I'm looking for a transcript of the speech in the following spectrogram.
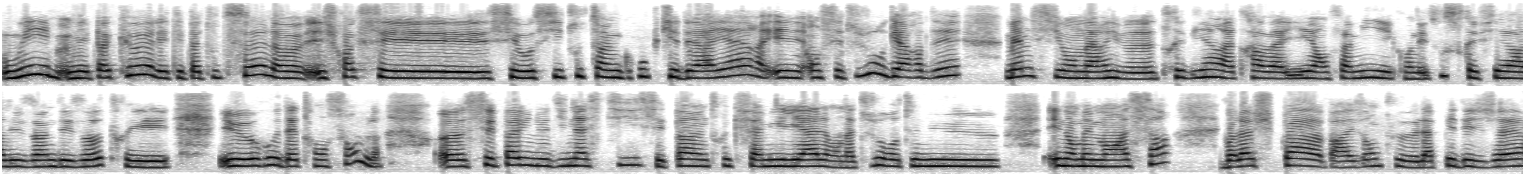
Oui, mais pas que, elle n'était pas toute seule. Euh, et je crois que c'est aussi tout un groupe qui est derrière. Et on s'est toujours gardé, même si on arrive très bien à travailler en famille et qu'on est tous très fiers les uns des autres et, et heureux d'être ensemble. Euh, c'est pas une dynastie, c'est pas un truc familial. On a toujours retenu énormément à ça. Voilà, je suis pas, par exemple, la PDG,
